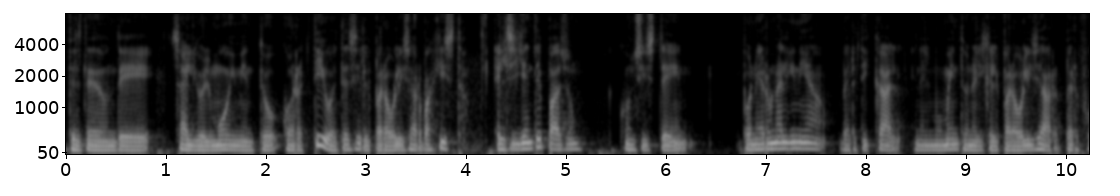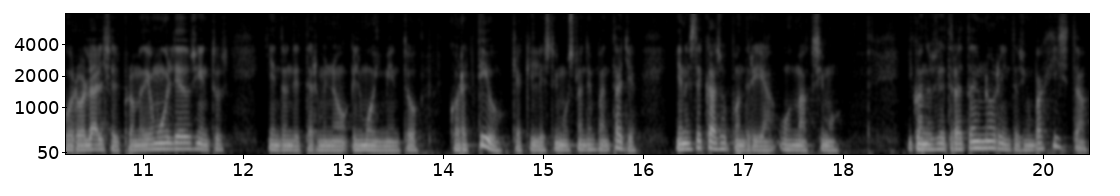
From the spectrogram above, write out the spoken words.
desde donde salió el movimiento correctivo, es decir, el parabolizar bajista. El siguiente paso consiste en poner una línea vertical en el momento en el que el parabolizar perforó el alza el promedio móvil de 200 y en donde terminó el movimiento correctivo, que aquí le estoy mostrando en pantalla. Y en este caso pondría un máximo. Y cuando se trata de una orientación bajista,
